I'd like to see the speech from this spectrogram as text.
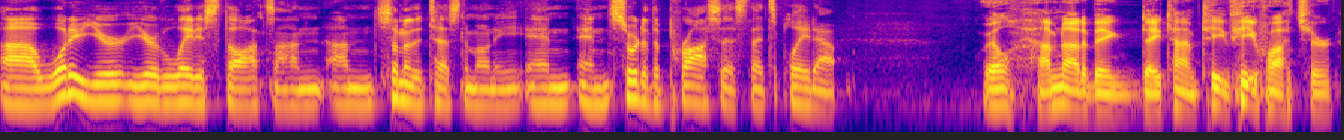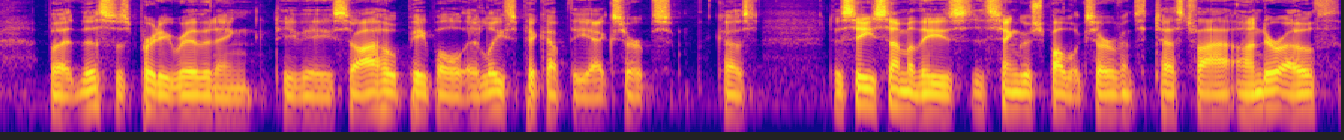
Uh, what are your, your latest thoughts on, on some of the testimony and, and sort of the process that's played out? Well, I'm not a big daytime TV watcher, but this was pretty riveting TV. So I hope people at least pick up the excerpts because to see some of these distinguished public servants testify under oath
